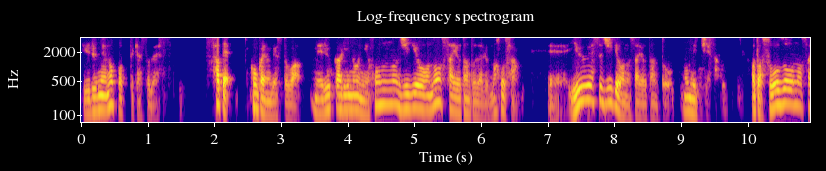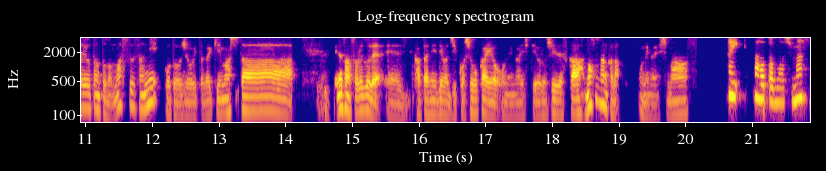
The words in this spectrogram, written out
緩めのポッドキャストです。さて、今回のゲストはメルカリの日本の事業の採用担当である真帆さん、えー US 事業の採用担当のミッチーさん、あとは創造の採用担当のマッスーさんにご登場いただきました。皆さんそれぞれ、えー、簡単にでは自己紹介をお願いしてよろしいですか？真帆さんからお願いします。はい、真帆と申します。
